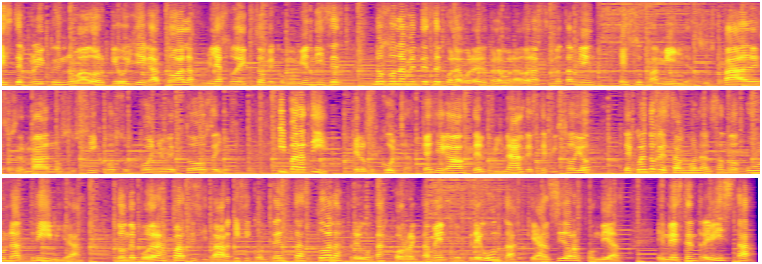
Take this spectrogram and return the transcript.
este proyecto innovador que hoy llega a toda la familia Sodexo, que como bien dices, no solamente es el colaborador y colaboradora, sino también es su familia, sus padres, sus hermanos, sus hijos, sus cónyuges, todos ellos. Y para ti, que nos escuchas, que has llegado hasta el final de este episodio, te cuento que estamos lanzando una trivia donde podrás participar y si contestas todas las preguntas correctamente, preguntas que han sido respondidas en esta entrevista,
